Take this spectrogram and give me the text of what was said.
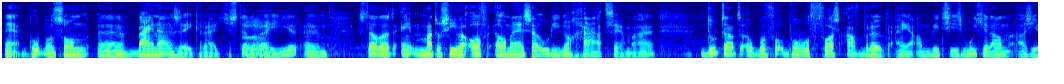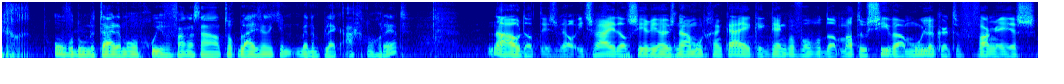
nou ja, Goedmanson eh, bijna een zekerheidje stellen Mhm. wij hier. Ehm, stel dat Matusiwa of El Saoudi nog gaat, zeg maar. Doet dat ook bijvoorbeeld fors afbreuk aan je ambities? Moet je dan, als je onvoldoende tijd hebt om goede vervangers te halen, toch blij zijn dat je met een plek 8 nog redt? Nou, dat is wel iets waar je dan serieus naar moet gaan kijken. Ik denk bijvoorbeeld dat Matusiwa moeilijker te vervangen is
